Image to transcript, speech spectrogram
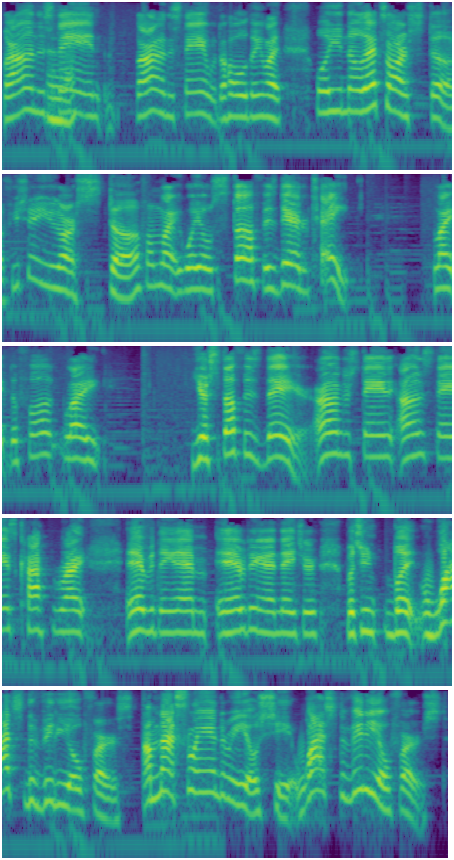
But I understand. But I understand with the whole thing, like, well, you know, that's our stuff. You shouldn't use our stuff. I'm like, well, your stuff is there to take. Like the fuck, like your stuff is there. I understand. I understand it's copyright and everything and everything of that nature. But you, but watch the video first. I'm not slandering your shit. Watch the video first.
